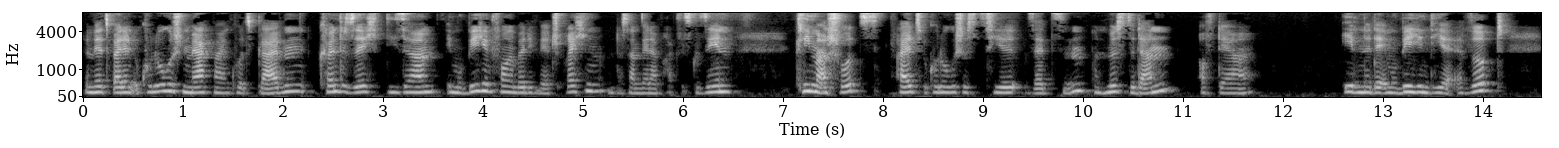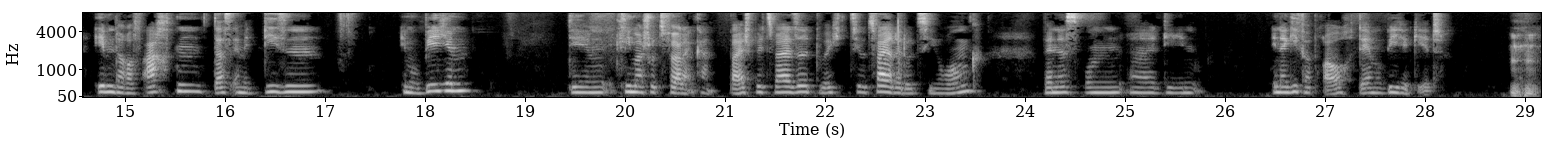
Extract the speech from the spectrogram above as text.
Wenn wir jetzt bei den ökologischen Merkmalen kurz bleiben, könnte sich dieser Immobilienfonds, über den wir jetzt sprechen, und das haben wir in der Praxis gesehen, Klimaschutz als ökologisches Ziel setzen und müsste dann auf der Ebene der Immobilien, die er erwirbt, eben darauf achten, dass er mit diesen Immobilien den Klimaschutz fördern kann. Beispielsweise durch CO2-Reduzierung wenn es um äh, den Energieverbrauch der Immobilie geht. Mhm.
